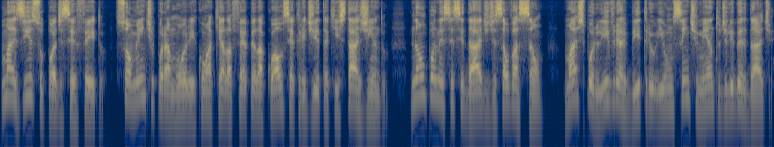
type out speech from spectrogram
Mas isso pode ser feito somente por amor e com aquela fé pela qual se acredita que está agindo, não por necessidade de salvação, mas por livre arbítrio e um sentimento de liberdade.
